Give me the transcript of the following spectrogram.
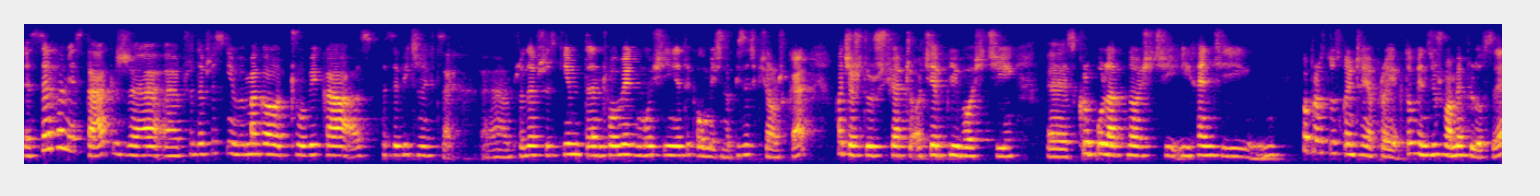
Selfem jest tak, że e, przede wszystkim wymaga od człowieka specyficznych cech. E, Przede wszystkim ten człowiek musi nie tylko umieć napisać książkę, chociaż to już świadczy o cierpliwości, e, skrupulatności i chęci mm, po prostu skończenia projektu, więc już mamy plusy,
